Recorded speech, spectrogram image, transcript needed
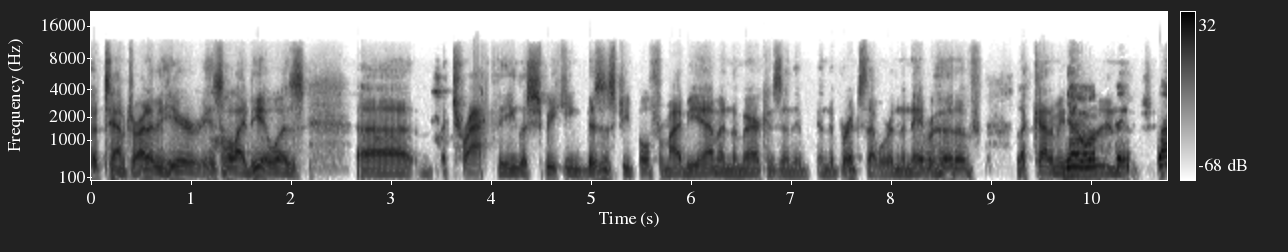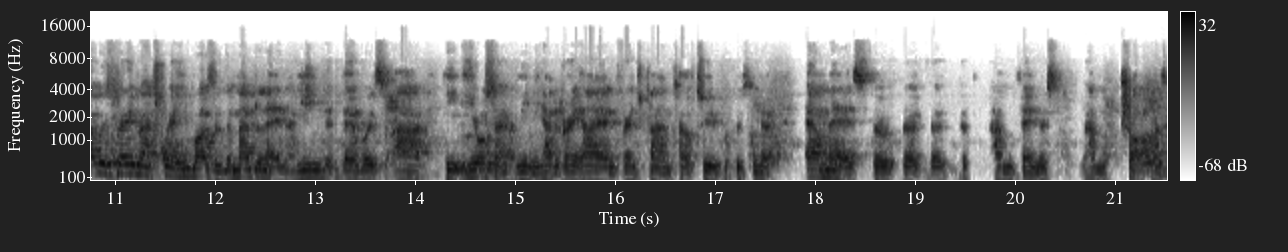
attempt, right? I mean, here his whole idea was uh, attract the English speaking business people from IBM and the Americans and the and the Brits that were in the neighborhood of L'Académie. Yeah, well, that was very much where he was at the Madeleine. I mean, there was uh, he, he also, I mean, he had a very high end French clientele too, because you know Hermes, the the, the, the um, famous um, shop was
